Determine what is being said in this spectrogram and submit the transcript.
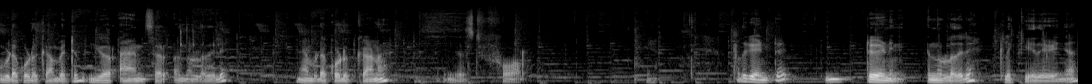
ഇവിടെ കൊടുക്കാൻ പറ്റും. യുവർ ആൻസർ എന്നുള്ളതിൽ ഞാൻ ഇവിടെ കൊടുക്കുകയാണ് ജസ്റ്റ് ഫോർ അത് കഴിഞ്ഞിട്ട് ടേണിങ് എന്നുള്ളതിൽ ക്ലിക്ക് ചെയ്ത് കഴിഞ്ഞാൽ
